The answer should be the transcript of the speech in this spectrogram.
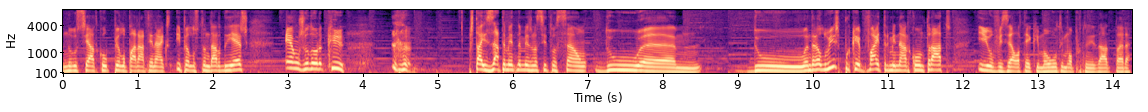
negociado com, pelo Panathinaikos e pelo Standard Liège. É um jogador que está exatamente na mesma situação do, um, do André Luiz, porque vai terminar contrato e o Vizela tem aqui uma última oportunidade para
